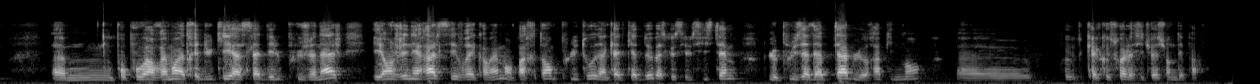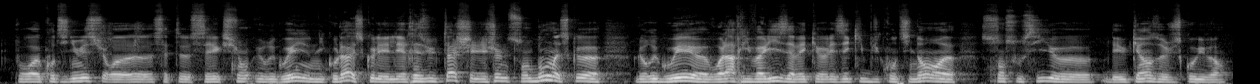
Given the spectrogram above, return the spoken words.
Euh, pour pouvoir vraiment être éduqué à cela dès le plus jeune âge. Et en général, c'est vrai quand même, en partant plutôt d'un 4-4-2, parce que c'est le système le plus adaptable rapidement, euh, quelle que soit la situation de départ. Pour euh, continuer sur cette sélection Uruguay, Nicolas, est-ce que les, résultats chez les jeunes sont bons? Est-ce que l'Uruguay voilà, rivalise avec les équipes du continent sans souci des U15 jusqu'au U20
